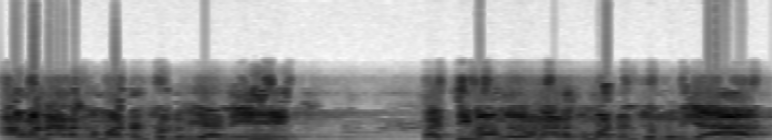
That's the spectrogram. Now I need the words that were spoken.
அவன் அடக்க மாட்டேன்னு சொல்லுவியா நீ? பட்டி வாங்குறவன் அடக்க மாட்டேன்னு சொல்லுவியா?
